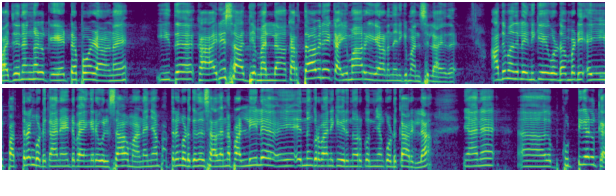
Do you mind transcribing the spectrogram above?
വചനങ്ങൾ കേട്ടപ്പോഴാണ് ഇത് കാര്യസാധ്യമല്ല കർത്താവിനെ കൈമാറുകയാണെന്ന് എനിക്ക് മനസ്സിലായത്. അത് മുതൽ എനിക്ക് ഉടമ്പടി ഈ പത്രം കൊടുക്കാനായിട്ട് ഭയങ്കര ഉത്സാഹമാണ്. ഞാൻ പത്രം കൊടുക്കുന്നത് സാധാരണ പള്ളിയിൽ എന്നും കുർബാനയ്ക്ക് വരുന്നവർക്കൊന്നും ഞാൻ കൊടുക്കാറില്ല. ഞാൻ കുട്ടികൾക്ക്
